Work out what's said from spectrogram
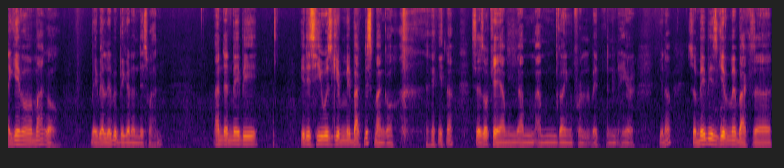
I gave him a mango, maybe a little bit bigger than this one. And then maybe it is he who's giving me back this mango, you know. Says, okay, I'm, I'm, I'm going for a little bit in here, you know. So maybe he's giving me back the,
